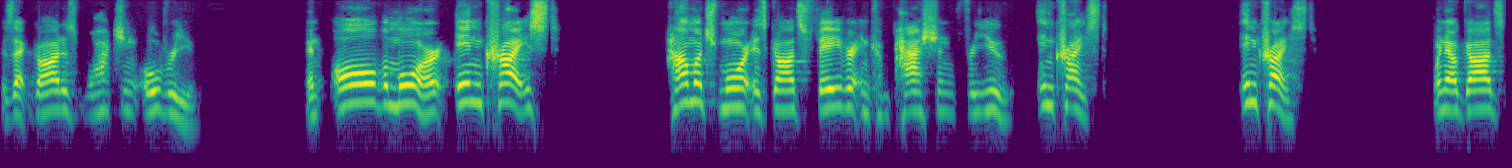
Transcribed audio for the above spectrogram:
is that God is watching over you. And all the more in Christ, how much more is God's favor and compassion for you in Christ? In Christ. We're now God's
